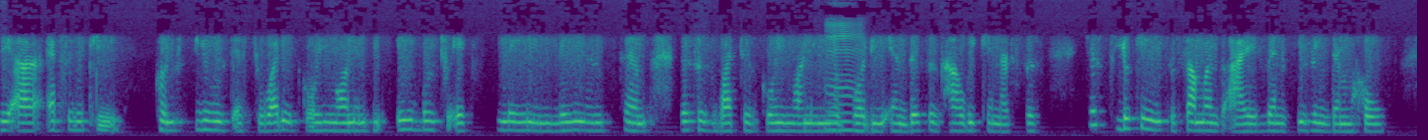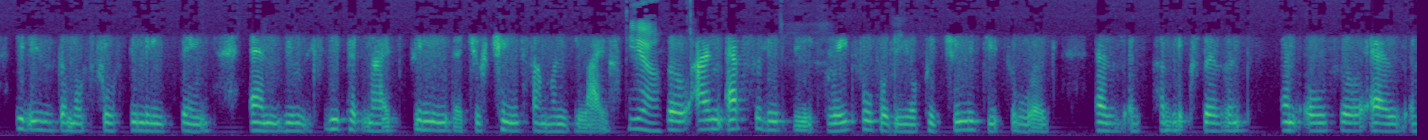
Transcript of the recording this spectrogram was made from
they are absolutely confused as to what is going on and be able to explain in layman's terms, this is what is going on in mm. your body and this is how we can assist. Just looking into someone's eyes and giving them hope, it is the most fulfilling thing. And you sleep at night feeling that you've changed someone's life. Yeah. So I'm absolutely grateful for the opportunity to work as a public servant and also as a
